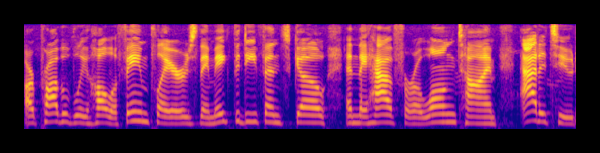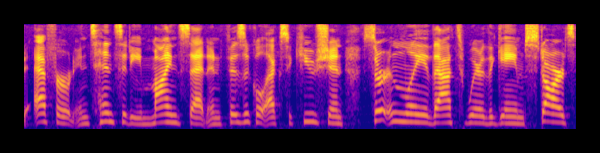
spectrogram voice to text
are probably Hall of Fame players. They make the defense go, and they have for a long time. Attitude, effort, intensity, mindset, and physical execution. Certainly, that's where the game starts,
